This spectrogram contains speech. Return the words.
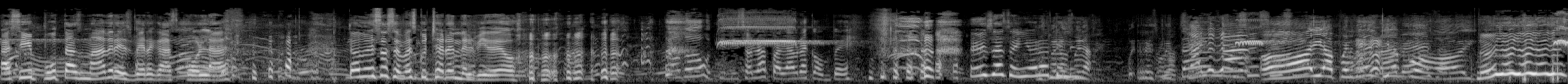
así putas madres, vergas, colas. Todo eso se va a escuchar en el video. Todo utilizó la palabra con P. Esa señora que le... mira, respetar. Ay, a perder el tiempo. Ay. Ay, ay, ay,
